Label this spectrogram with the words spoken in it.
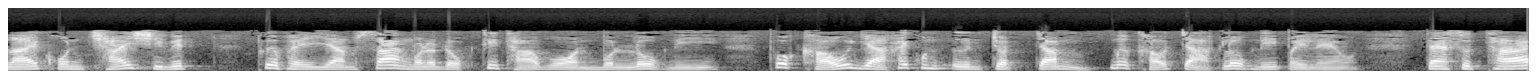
หลายคนใช้ชีวิตเพื่อพยายามสร้างมรดกที่ถาวรบนโลกนี้ พวกเขาอยากให้คนอื่นจดจำเมื่อเขาจากโลกนี้ไปแล้ว แต่สุดท้าย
